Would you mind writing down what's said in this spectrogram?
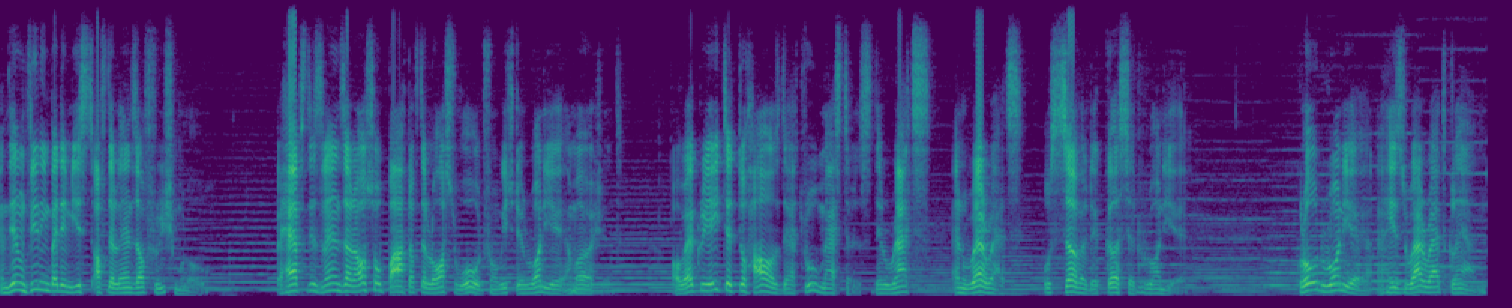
and the unveiling by the mist of the lands of Richemulot. Perhaps these lands are also part of the lost world from which the Renier emerged, or were created to house their true masters, the rats and were-rats who served the cursed Renier. Claude Renier and his were-rat clan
